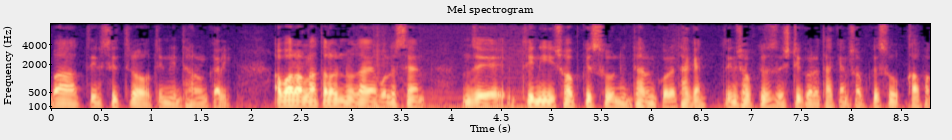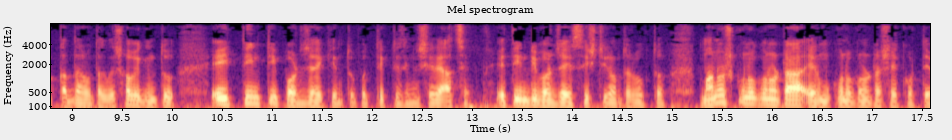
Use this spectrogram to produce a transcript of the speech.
বা তিনি চিত্র, তিনি নির্ধারণকারী। আবার আল্লাহ তালা অন্য জায়গায় বলেছেন যে তিনি সবকিছু নির্ধারণ করে থাকেন। তিনি সবকিছু সৃষ্টি করে থাকেন, সবকিছু খাফাক্কাদ্দার থাকবে সবে কিন্তু এই তিনটি পর্যায়ে কিন্তু প্রত্যেকটি জিনিসের আছে। এই তিনটি পর্যায়ে সৃষ্টির অন্তর্ভুক্ত। মানুষ কোনো কোনোটা এর কোনো কোনোটা সে করতে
